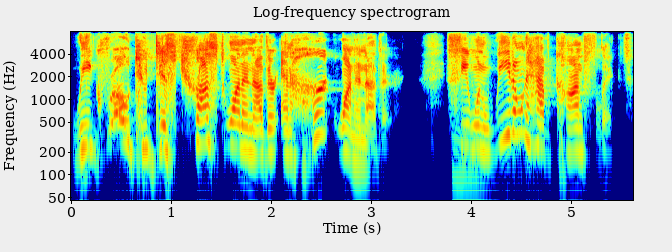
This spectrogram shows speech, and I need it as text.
we grow to distrust one another and hurt one another. See, mm. when we don't have conflict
